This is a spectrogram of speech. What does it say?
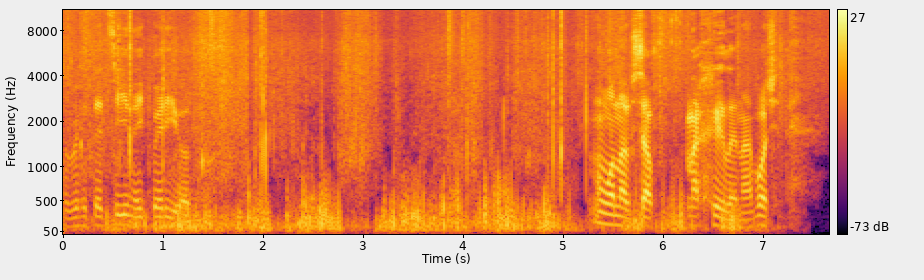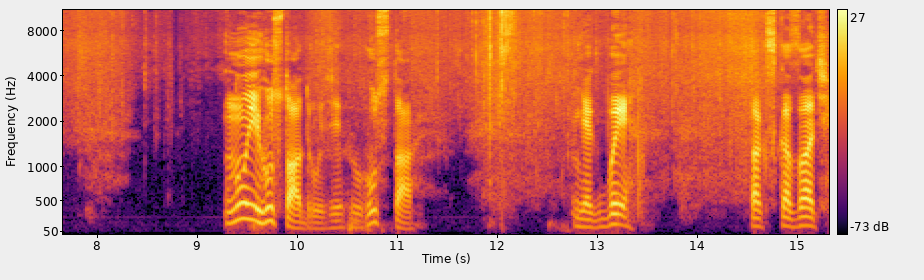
вегетаційний період. Ну, вона вся нахилена, бачите? Ну і густа, друзі, густа. Якби, так сказати,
